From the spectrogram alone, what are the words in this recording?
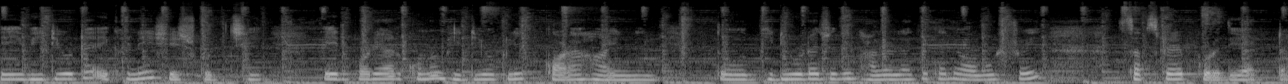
এই ভিডিওটা এখানেই শেষ করছি। এরপরে আর কোনো ভিডিও ক্লিপ করা হয়নি। তো ভিডিওটা যদি ভালো লাগে তাহলে অবশ্যই সাবস্ক্রাইব করে দিও একটা।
